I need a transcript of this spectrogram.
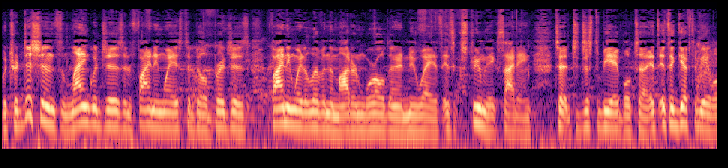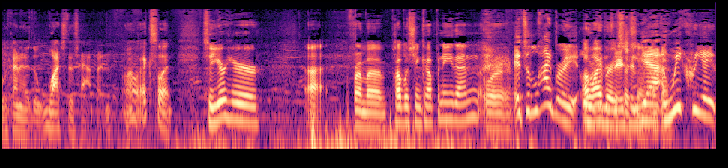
with traditions and languages and finding ways to build bridges finding way to live in the modern world in a new way it's, it's extremely exciting to, to just to be able to. It's, it's a gift to be able to kind of watch this happen. Oh, excellent! So you're here. Uh, from a publishing company then or it's a library a library organization yeah okay. and we create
